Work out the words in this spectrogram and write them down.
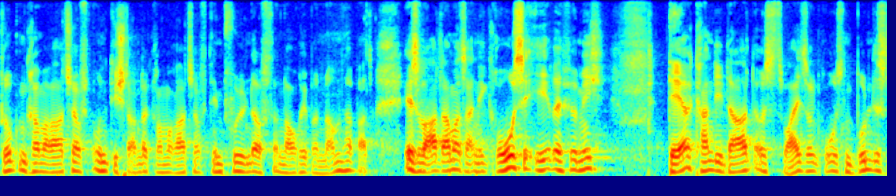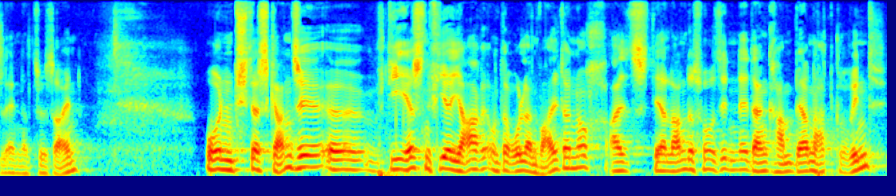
Truppenkameradschaft und die Standardkameradschaft in Pfullendorf dann auch übernommen habe. Also es war damals eine große Ehre für mich, der Kandidat aus zwei so großen Bundesländern zu sein. Und das Ganze, äh, die ersten vier Jahre unter Roland Walter noch als der Landesvorsitzende, dann kam Bernhard Korinth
